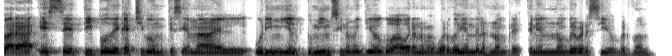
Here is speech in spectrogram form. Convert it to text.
para ese tipo de cachipún que se llamaba el Urim y el Tumim, si no me equivoco. Ahora no me acuerdo bien de los nombres, tenían un nombre parecido, perdón.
